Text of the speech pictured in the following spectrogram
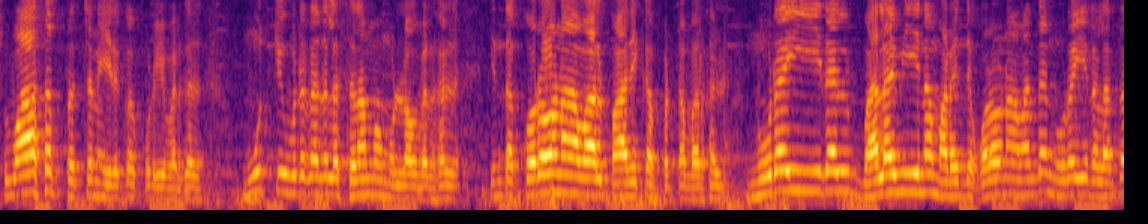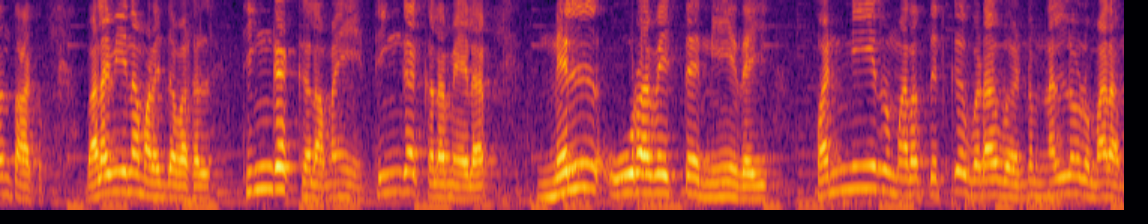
சுவாச பிரச்சனை இருக்கக்கூடியவர்கள் மூச்சு விடுறதில் சிரமம் உள்ளவர்கள் இந்த கொரோனாவால் பாதிக்கப்பட்டவர்கள் நுரையீரல் பலவீனம் அடைந்த கொரோனா வந்தால் நுரையீரலை தான் தாக்கும். பலவீனம் அடைந்தவர்கள் திங்கக்கிழமை திங்கக்கிழமையில் நெல் ஊற வைத்த நீரை பன்னீர் மரத்திற்கு விட வேண்டும். நல்ல ஒரு மரம்.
